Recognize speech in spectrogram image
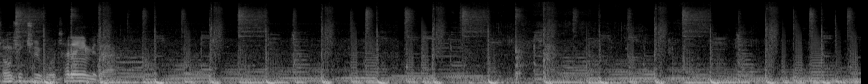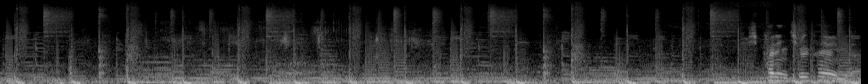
정식 출고 차량입니다 (18인치) 휠 타이어입니다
